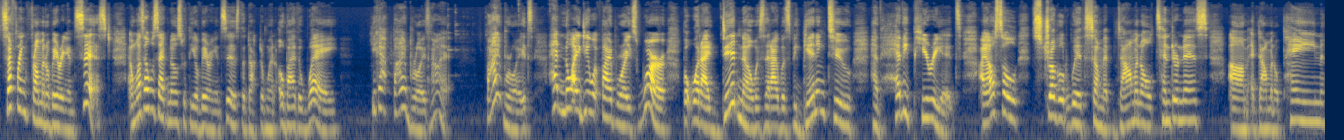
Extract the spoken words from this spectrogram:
suffering from an ovarian cyst. And once I was diagnosed with the ovarian cyst, the doctor went, Oh, by the way, you got fibroids. Now, I, fibroids? I had no idea what fibroids were, but what I did know was that I was beginning to have heavy periods. I also struggled with some abdominal tenderness, um, abdominal pain.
